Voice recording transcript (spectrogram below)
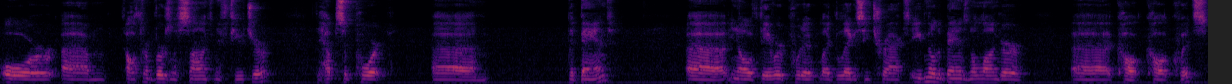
or um, alternate versions of songs in the future to help support um, the band uh, you know, if they were put out like legacy tracks, even though the band's no longer uh, call call it quits,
